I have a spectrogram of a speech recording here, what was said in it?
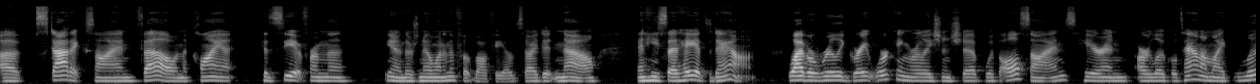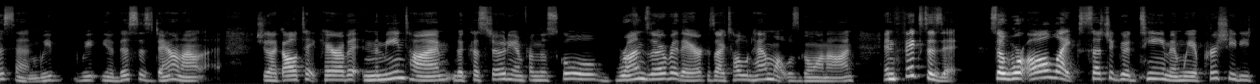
A static sign fell, and the client could see it from the, you know, there's no one in the football field. So I didn't know. And he said, Hey, it's down well, I have a really great working relationship with all signs here in our local town. I'm like, listen, we've, we, you know, this is down. she's like, I'll take care of it. In the meantime, the custodian from the school runs over there because I told him what was going on and fixes it. So we're all like such a good team and we appreciate,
